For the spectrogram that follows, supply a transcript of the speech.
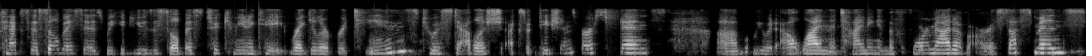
connects to the syllabus is we could use the syllabus to communicate regular routines to establish expectations for our students. Um, we would outline the timing and the format of our assessments.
